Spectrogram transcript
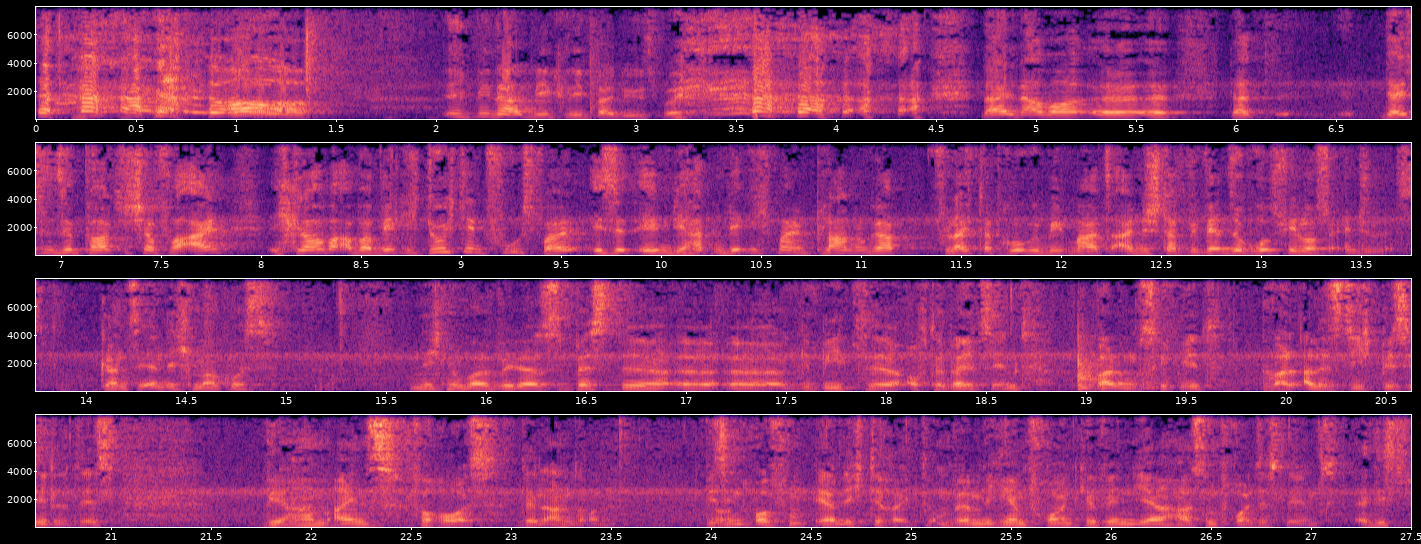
Aber ich bin halt Mitglied bei Duisburg. Nein, aber äh, äh das, das ist ein sympathischer Verein. Ich glaube aber wirklich durch den Fußball ist es eben, die hatten wirklich mal eine Planung gehabt, vielleicht das Ruhrgebiet mal als eine Stadt. Wir werden so groß wie Los Angeles. Ganz ehrlich, Markus, nicht nur, weil wir das beste äh, äh, Gebiet äh, auf der Welt sind, Ballungsgebiet, weil alles dicht besiedelt ist. Wir haben eins voraus den anderen. Wir sind offen, ehrlich, direkt. Und wenn wir hier einen Freund gewinnen, ja, hast du einen Freund des Lebens. Es ist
